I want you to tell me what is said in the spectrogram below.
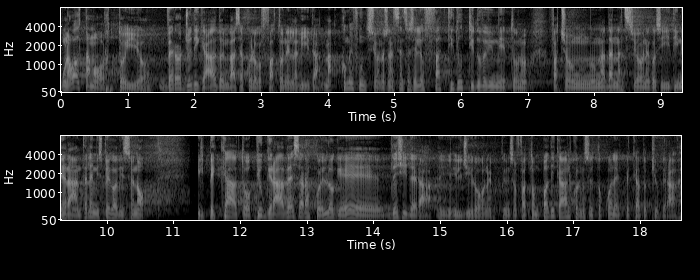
una volta morto io, verrò giudicato in base a quello che ho fatto nella vita, ma come funziona? Cioè, nel senso, se li ho fatti tutti, dove vi mettono? Faccio un, una dannazione così itinerante? Lei mi spiegò, disse no, il peccato più grave sarà quello che deciderà il girone. Quindi mi sono fatto un po' di calcolo e mi sono detto qual è il peccato più grave.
